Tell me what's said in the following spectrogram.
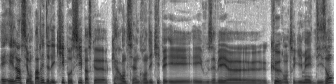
Et, là, si on parlait de l'équipe aussi, parce que 40, c'est une grande équipe et, et, vous avez euh, que, entre guillemets, 10 ans,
